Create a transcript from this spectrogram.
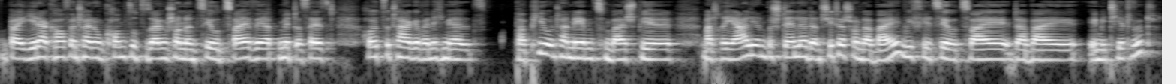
bei jeder Kaufentscheidung kommt sozusagen schon ein CO2-Wert mit. Das heißt, heutzutage, wenn ich mir als Papierunternehmen zum Beispiel Materialien bestelle, dann steht da schon dabei, wie viel CO2 dabei emittiert wird?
